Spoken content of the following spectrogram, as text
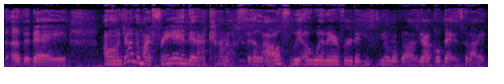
the other day, um, y'all know my friend that I kind of fell off with or whatever that to be on my vlogs. Y'all go back to like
